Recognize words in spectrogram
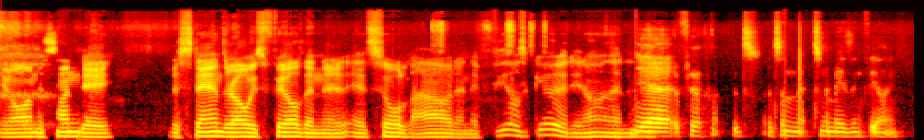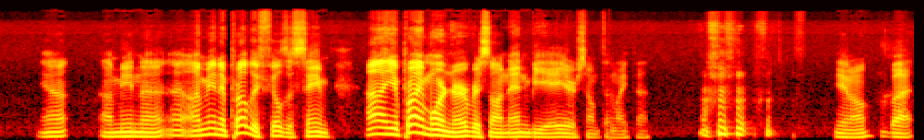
you know on a Sunday, the stands are always filled, and it, it's so loud and it feels good. You know that. yeah it it's it's an it's an amazing feeling Yeah, I mean, uh, I mean, it probably feels the same. Uh, you're probably more nervous on NBA or something like that, you know. But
